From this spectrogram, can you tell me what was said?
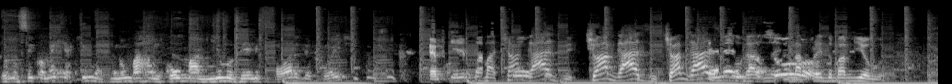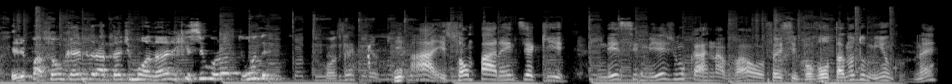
Eu não sei como é que aquilo não arrancou o mamilo dele fora depois. É porque ele Mas tinha uma gaze, tinha uma gaze, tinha uma gaze É, no lugar, passou. na frente do mamilo. Ele passou um creme hidratante Monange que segurou tudo. Com certeza. Ah, e só um parêntese aqui. Nesse mesmo carnaval, eu falei assim, vou voltar no domingo, né?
